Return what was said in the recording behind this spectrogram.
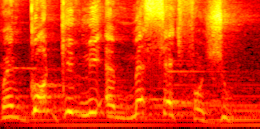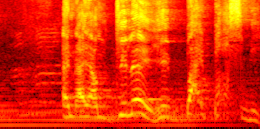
When God give me a message for you and I am delaying, he bypass me.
